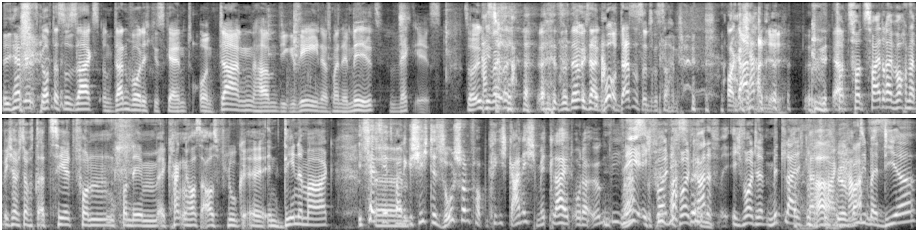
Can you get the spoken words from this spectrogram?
Ich hatte jetzt gehofft, dass du sagst, und dann wurde ich gescannt und dann haben die gesehen, dass meine Milz weg ist. So, irgendwie, so. weißt du, so, dann würde ich sagen, wow, das ist interessant. Organhandel. Vor, vor zwei, drei Wochen habe ich euch doch erzählt von, von dem äh, Krankenhausausflug äh, in Dänemark. Ist das jetzt meine Geschichte so schon? Kriege ich gar nicht Mitleid oder irgendwie? Nee, Was? ich wollte ich wollte denn? gerade, ich wollte mitleidig gerade Ah, fragen, haben was? Sie bei dir,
